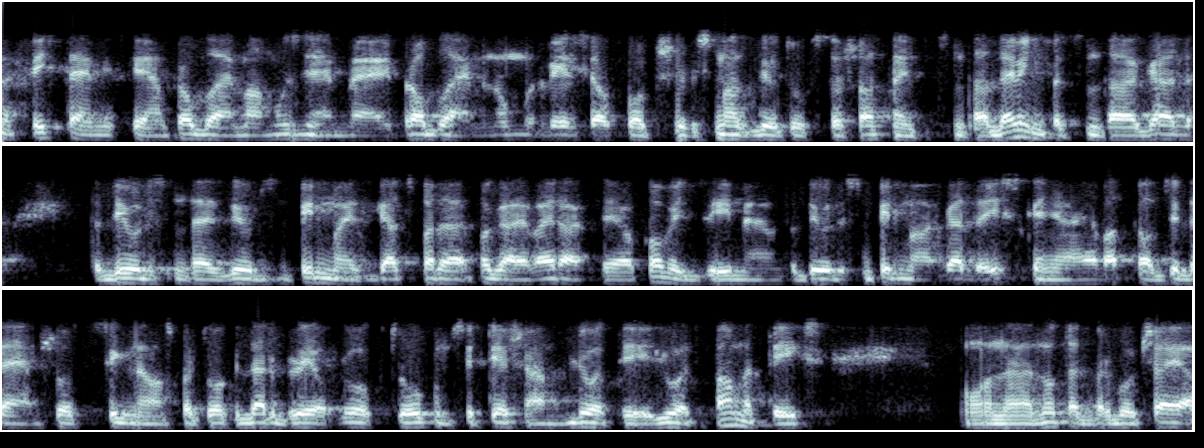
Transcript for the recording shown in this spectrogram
sistēmiskajām problēmām uzņēmēju problēma numur viens jau kopš vismaz 2018. un 2019. gada Tad 20. un 21. gads pagāja vairāk tajā Covid zīmē, un tad 21. gada izskaņā jau atkal dzirdējām šos signālus par to, ka darba roku trūkums ir tiešām ļoti, ļoti pamatīgs. Un, nu, tad varbūt šajā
